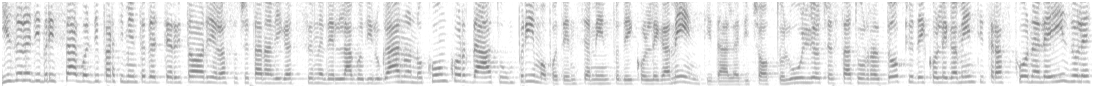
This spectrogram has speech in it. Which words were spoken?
Isole di Brissago, il Dipartimento del Territorio e la Società Navigazione del Lago di Lugano hanno concordato un primo potenziamento dei collegamenti. Dal 18 luglio c'è stato un raddoppio dei collegamenti tra Scone e le isole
